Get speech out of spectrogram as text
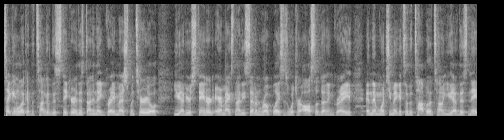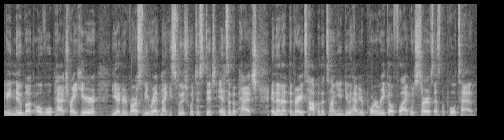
Taking a look at the tongue of this sneaker, it is done in a gray mesh material. You have your standard Air Max 97 rope laces, which are also done in gray. And then once you make it to the top of the tongue, you have this navy nubuck oval patch right here. You have your varsity red Nike swoosh, which is stitched into the patch. And then at the very top of the tongue, you do have your Puerto Rico flag, which serves as the pull tab.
